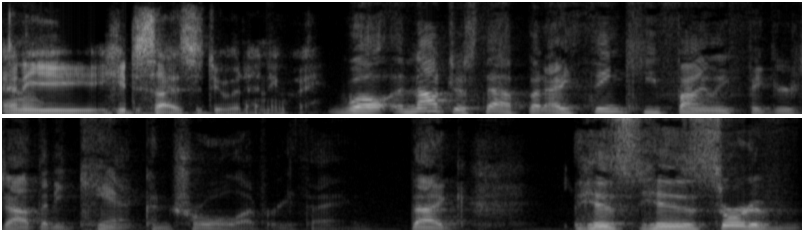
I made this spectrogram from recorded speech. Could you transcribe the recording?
And he he decides to do it anyway. Well, and not just that, but I think he finally figures out that he can't control everything. Like his his sort of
